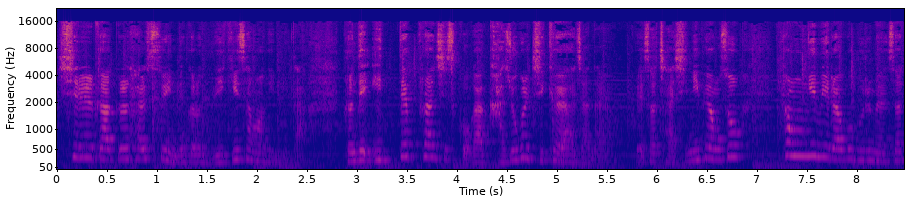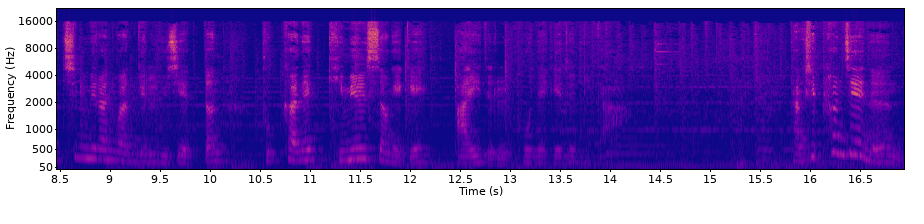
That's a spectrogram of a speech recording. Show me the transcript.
실각을 할 수 있는 그런 위기 상황입니다. 그런데 이때 프란시스코가 가족을 지켜야 하잖아요. 그래서 자신이 평소 형님이라고 부르면서 친밀한 관계를 유지했던 북한의 김일성에게 아이들을 보내게 됩니다. 당시 편지에는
